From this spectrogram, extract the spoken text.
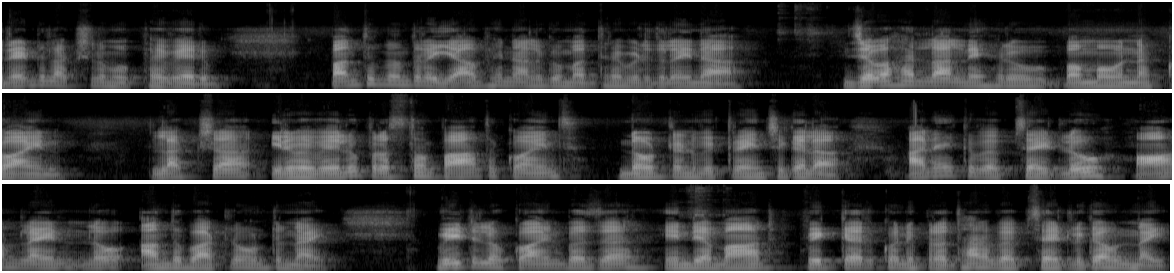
రెండు లక్షల ముప్పై వేలు. పంతొమ్మిది వందల యాభై నాలుగు మధ్యన విడుదలైన జవహర్ లాల్ నెహ్రూ బొమ్మ ఉన్న కాయిన్ లక్ష ఇరవై వేలు. ప్రస్తుతం పాత కాయిన్స్ నోట్లను విక్రయించగల అనేక వెబ్సైట్లు ఆన్లైన్లో అందుబాటులో ఉంటున్నాయి. వీటిలో Coin Bazaar India Mart Quikr కొన్ని ప్రధాన వెబ్సైట్లుగా ఉన్నాయి.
